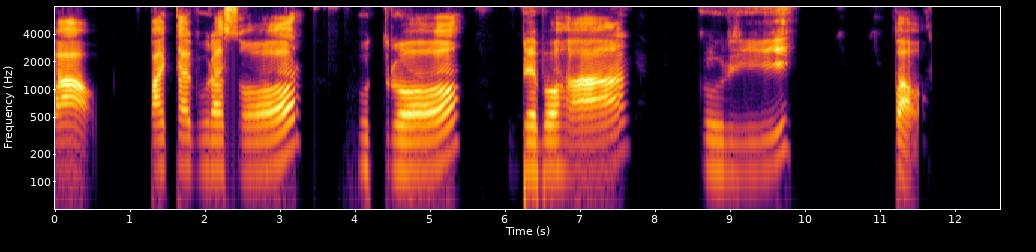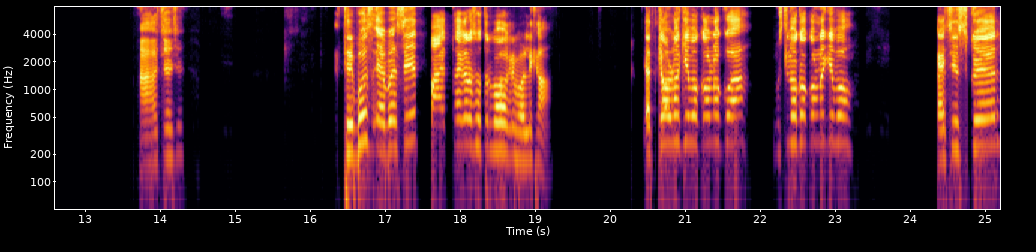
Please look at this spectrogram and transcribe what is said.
পাওঁ। পাইথাগোৰাছৰ সূত্ৰ ব্যৱহাৰ কৰি পাওঁ। হা হৈছে হৈছে। ত্ৰিভুজ এবেচিত পাইথাগোৰাছৰ সূত্ৰ ব্যৱহাৰ কৰি লিখা। ইয়াত কৰ্ণ কি হ'ব কৰ্ণ কোৱা? মুছলিমক কৰ্ণ কি হ'ব এচ স্কুৱেৰ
